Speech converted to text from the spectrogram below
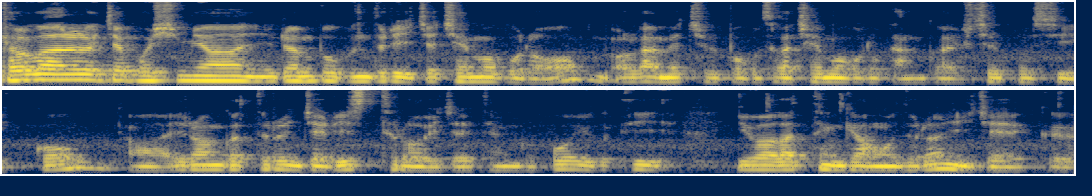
결과를 이제 보시면 이런 부분들이 이제 제목으로 월간 매출 보고서가 제목으로 간 것을 볼 수 있고 어, 이런 것들은 이제 리스트로 이제 된 거고 이, 이, 와 같은 경우들은 이제 그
